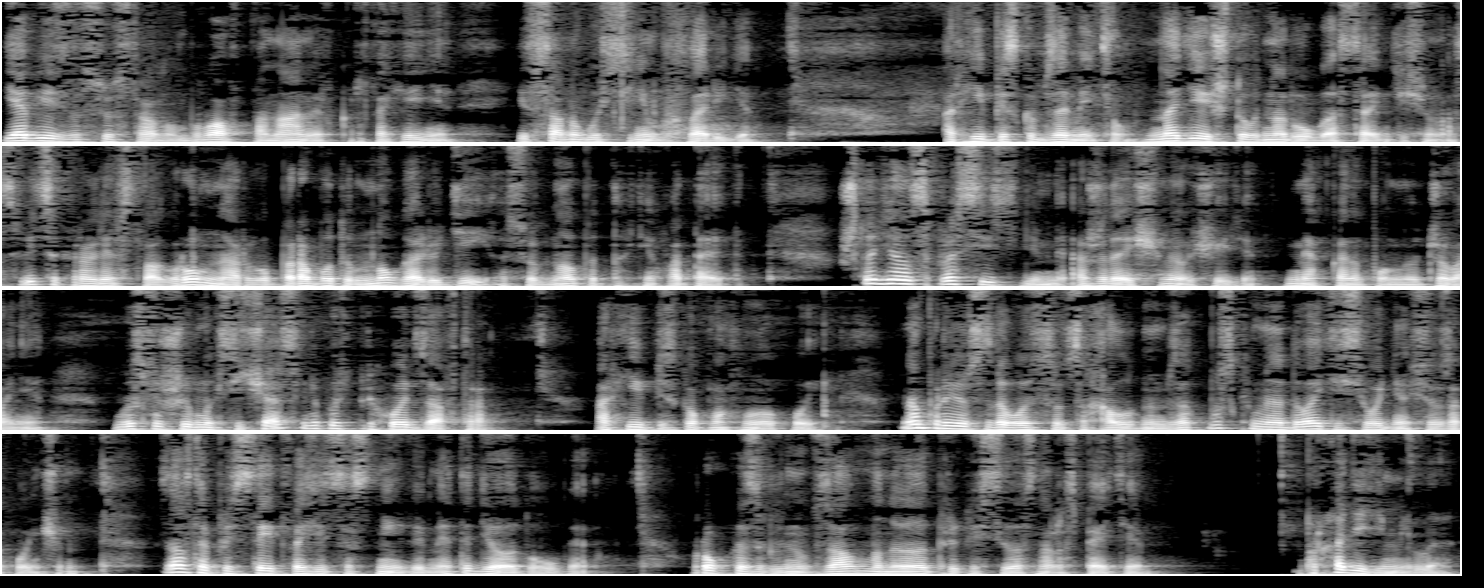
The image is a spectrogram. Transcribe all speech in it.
Я объездил всю страну. Бывал в Панаме, в Картахене и в Сан-Агустине во Флориде. Архиепископ заметил. Надеюсь, что вы надолго останетесь у нас. Вице-королевство огромное, работы много, а людей, особенно опытных, не хватает. Что делать с просителями, ожидающими очереди? Мягко напомнил Джованни. Выслушаем их сейчас или пусть приходят завтра? Архиепископ махнул рукой. Нам придется довольствоваться холодными закусками, но давайте сегодня все закончим. Завтра предстоит возиться с книгами. Это дело долгое. Робко заглянув в зал, Мануэла перекрестилась на распятие. «Проходите, милая»,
